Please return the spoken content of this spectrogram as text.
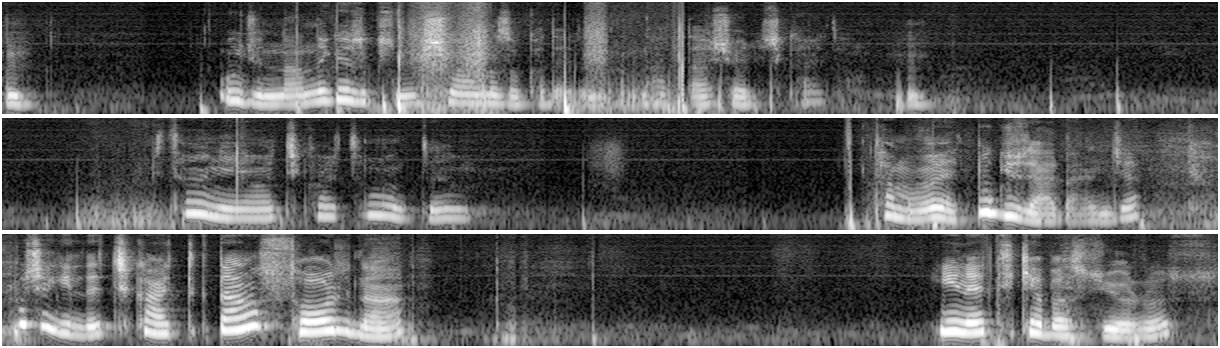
Hı. Ucundan da gözüksün. Bir şey olmaz o kadarından da. Hatta şöyle çıkartalım. Hı. Bir tane ya çıkartamadım. Tamam evet bu güzel bence. Bu şekilde çıkarttıktan sonra yine tike basıyoruz.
